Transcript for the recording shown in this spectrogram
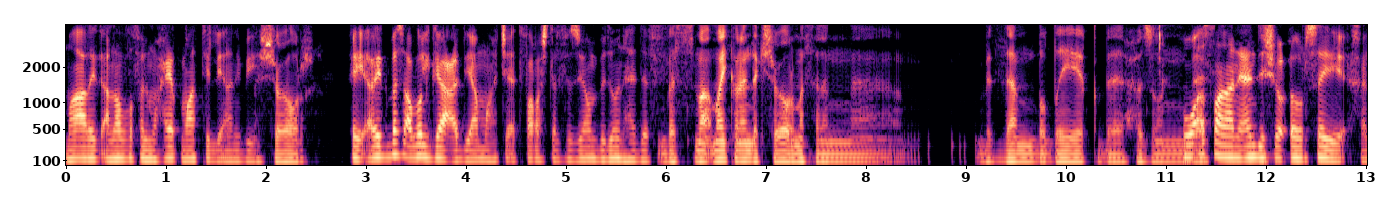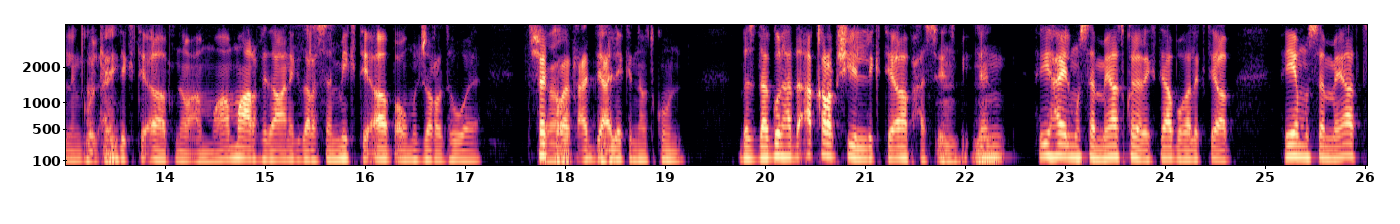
ما أريد أنظف المحيط مالتي اللي أنا بيه، الشعور. إي أريد بس أظل قاعد يا أما أتفرج تلفزيون بدون هدف. بس ما ما يكون عندك شعور مثلا آه، بالذنب بضيق بحزن هو ب- أصلا أنا عندي شعور سيء خلينا نقول. أوكي. عندي اكتئاب نوعا ما. ما أعرف إذا أنا أقدر أسميه اكتئاب أو مجرد هو فترة. تعدي. عليك إنه تكون بس دا أقول هذا أقرب شيء للاكتئاب حسيت. به. لأن هي هاي المسميات كلها الاكتئاب وغير الاكتئاب هي مسميات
